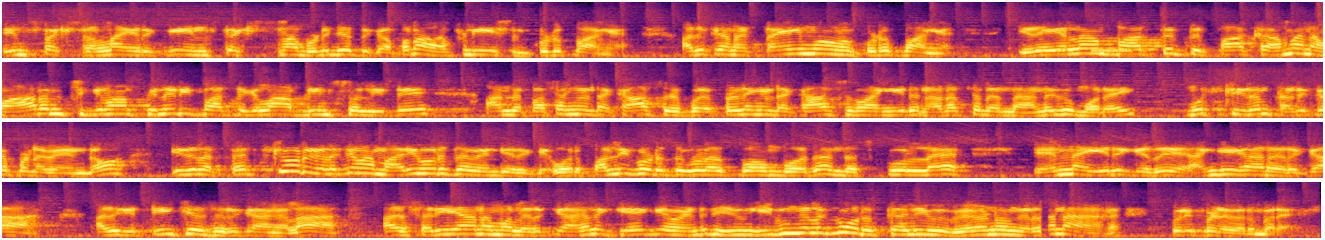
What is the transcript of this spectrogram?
இன்ஸ்பெக்ஷன் எல்லாம் இருக்கு இன்ஸ்பெக்ஷன் எல்லாம் முடிஞ்சதுக்கு அப்புறம் அப்ளிகேஷன் கொடுப்பாங்க. அதுக்கான டைமும் அவங்க கொடுப்பாங்க. இதையெல்லாம் பார்த்துட்டு பார்க்காம நம்ம ஆரம்பிச்சுக்கலாம் பின்னாடி பார்த்துக்கலாம் அப்படின்னு சொல்லிட்டு அந்த பசங்கள்ட்ட காசு இப்ப பிள்ளைங்கள்ட்ட காசு வாங்கிட்டு நடத்துற அந்த அணுகுமுறை முற்றிலும் தடுக்கப்பட வேண்டும். இதுல பெற்றோர்களுக்கு நம்ம அறிவுறுத்த வேண்டியிருக்கு. ஒரு பள்ளிக்கூடத்துக்குள்ள போகும்போது அந்த ஸ்கூல்ல என்ன இருக்குது? அங்கீகாரம் இருக்கா? அதுக்கு டீச்சர்ஸ் இருக்காங்களா? அது சரியான முறையில் இருக்காங்கன்னு கேட்க வேண்டியது இவங்க- இவங்களுக்கும் ஒரு தெளிவு வேணுங்கிறத நான் குறிப்பிட விரும்புறேன்.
